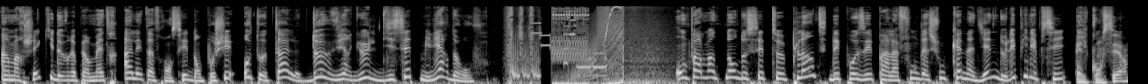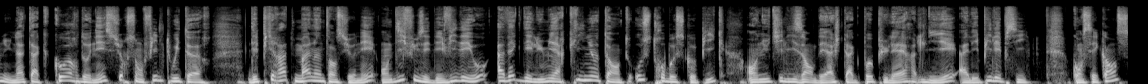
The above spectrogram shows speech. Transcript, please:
Un marché qui devrait permettre à l'État français d'empocher au total 2,17 milliards d'euros. On parle maintenant de cette plainte déposée par la Fondation canadienne de l'épilepsie. Elle concerne une attaque coordonnée sur son fil Twitter. Des pirates mal intentionnés ont diffusé des vidéos avec des lumières clignotantes ou stroboscopiques en utilisant des hashtags populaires liés à l'épilepsie. Conséquence,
